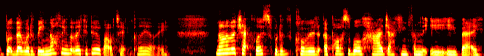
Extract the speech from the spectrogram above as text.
But there would have been nothing that they could do about it, clearly. None of the checklists would have covered a possible hijacking from the EE Bay,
